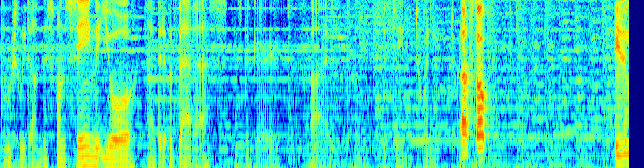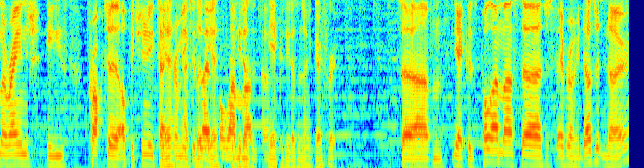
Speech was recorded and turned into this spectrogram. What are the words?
brutally done. This one, seeing that you're a bit of a badass, is going to go 5, 10, 15, 20, 20. Uh, stop. He's in my range. He's an opportunity attack yeah, from me because yeah. He doesn't, master. yeah, because he doesn't know. Go for it. So um, yeah, because Polearm Master, just for everyone who doesn't know,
